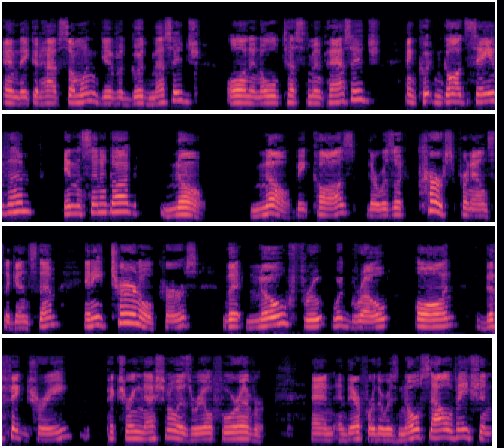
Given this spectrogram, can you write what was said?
and they could have someone give a good message on an Old Testament passage and couldn't God save them in the synagogue? No. No, because there was a curse pronounced against them, an eternal curse that no fruit would grow on the fig tree, picturing national Israel forever. And, and therefore there was no salvation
